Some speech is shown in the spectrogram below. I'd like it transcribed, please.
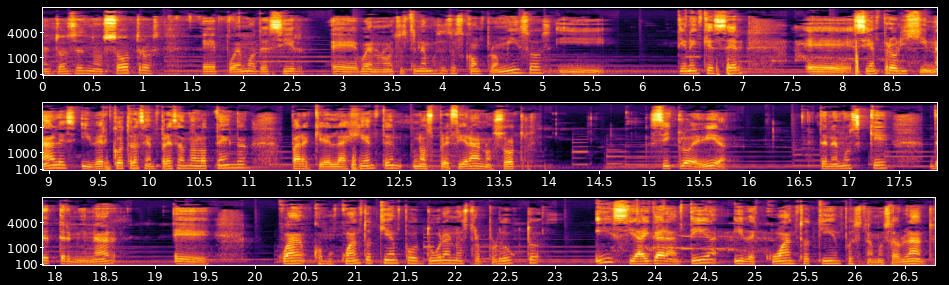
Entonces nosotros eh, podemos decir, eh, bueno, nosotros tenemos esos compromisos y tienen que ser eh, siempre originales y ver que otras empresas no lo tengan para que la gente nos prefiera a nosotros. Ciclo de vida. Tenemos que determinar cuánto tiempo dura nuestro producto y si hay garantía y de cuánto tiempo estamos hablando.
